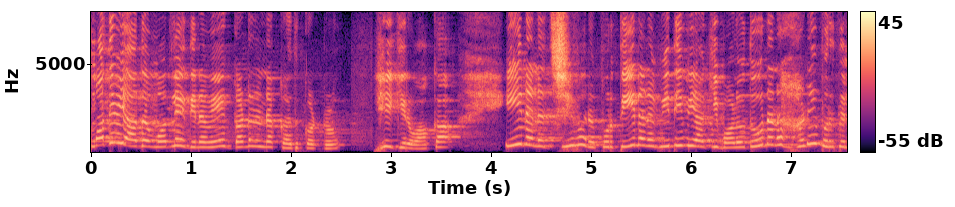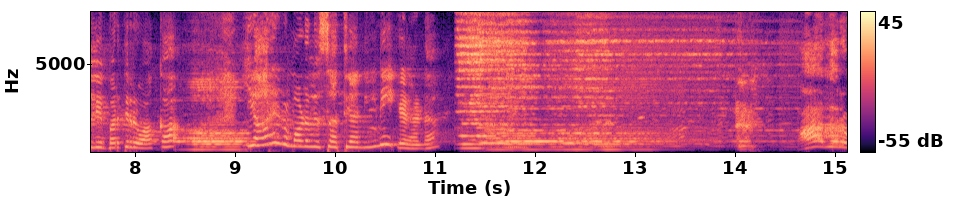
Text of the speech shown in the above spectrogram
ಮದುವೆಯಾದ ಮೊದಲೇ ದಿನವೇ ಗಂಡನನ್ನು ಕಳೆದುಕೊಂಡ್ರು ಹೀಗಿರುವಾಗ, ಈ ನನ್ನ ಜೀವನ ಪೂರ್ತಿ ನನ್ನ ವಿಧಿವಿಯಾಗಿ ಬಾಳೋದು, ನನ್ನ ಹಣೆ ಬರದಲ್ಲಿ ಬರ್ತಿರುವಾಗ ಯಾರೇನು ಮಾಡಲು ಸಾಧ್ಯ ನೀನೇ ಹೇಳೋಣ ಆದರೂ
